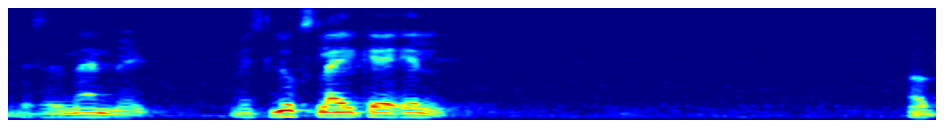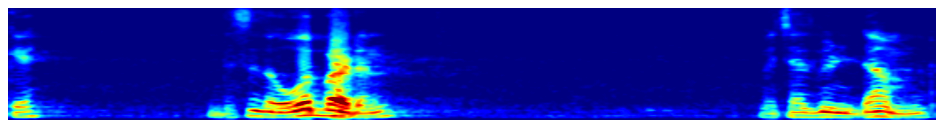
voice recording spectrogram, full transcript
This is man-made, which looks like a hill. Okay? This is the overburden which has been dumped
